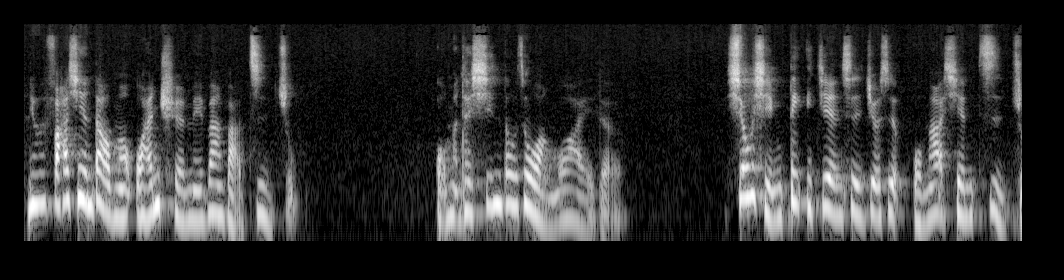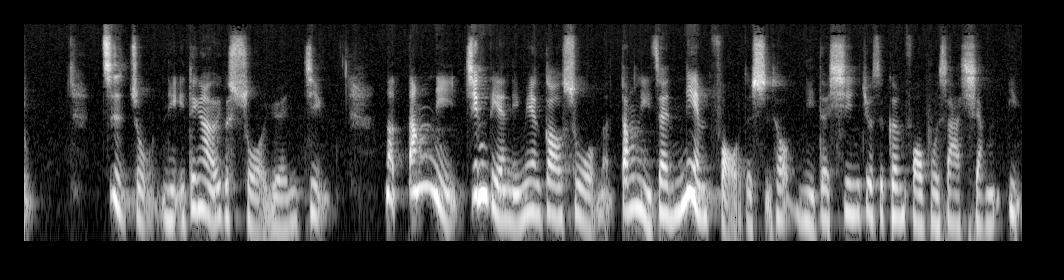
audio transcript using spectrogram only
你会发现到我们完全没办法自主，我们的心都是往外的。修行第一件事就是我们要先自主，自主你一定要有一个所缘境。那当你经典里面告诉我们，当你在念佛的时候，你的心就是跟佛菩萨相应，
